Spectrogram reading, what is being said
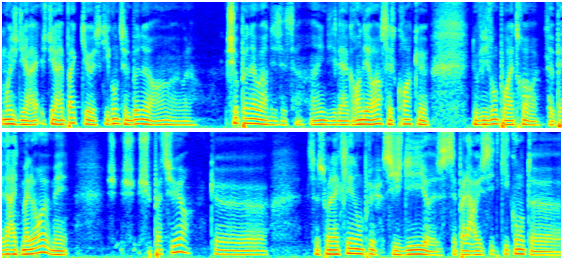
moi je dirais je dirais pas que ce qui compte c'est le bonheur, hein, voilà. Schopenhauer disait ça. Hein, il dit la grande erreur, c'est de croire que nous vivons pour être heureux. Ça veut pas dire être malheureux, mais je, je, je suis pas sûr que ce soit la clé non plus. Si je dis euh, c'est pas la réussite qui compte, euh,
